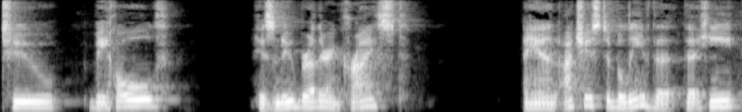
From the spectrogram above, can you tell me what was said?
to behold his new brother in Christ. And I choose to believe that that he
